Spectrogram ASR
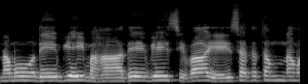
నమో దేవ్యై మహాదేవ్యై శివాయై సతతం నమ.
